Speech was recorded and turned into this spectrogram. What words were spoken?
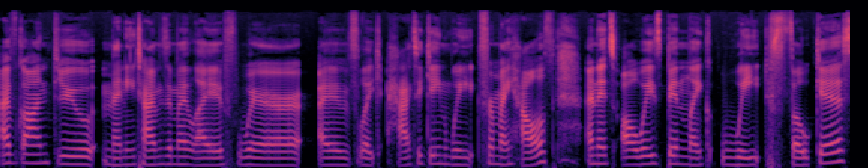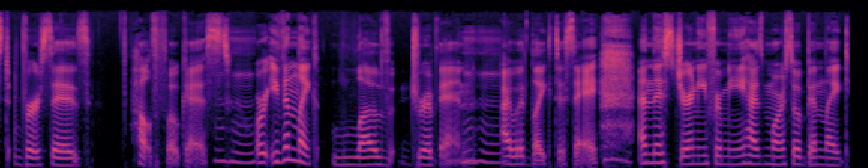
I've gone through many times in my life where I've like had to gain weight for my health and it's always been like weight focused versus health focused mm-hmm. or even like love driven, mm-hmm. I would like to say. And this journey for me has more so been like,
